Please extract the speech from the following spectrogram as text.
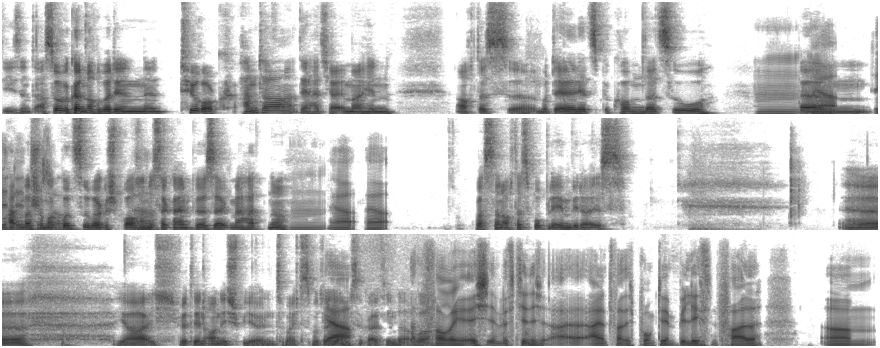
Die sind. Achso, wir könnten noch über den äh, Tyrok Hunter, der hat ja immerhin auch das äh, Modell jetzt bekommen dazu. Ja, Ähm, den- hatten wir schon mal Tesla. kurz drüber gesprochen, Ja. dass er keinen Berserk mehr hat, ne? Hm, ja, ja. Was dann auch das Problem wieder ist. Äh, ja, ich würde den auch nicht spielen, zumal ich das Modell Ja. nicht so geil finde, Also aber sorry, ich investiere nicht äh, 21 Punkte im billigsten Fall. Ähm,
